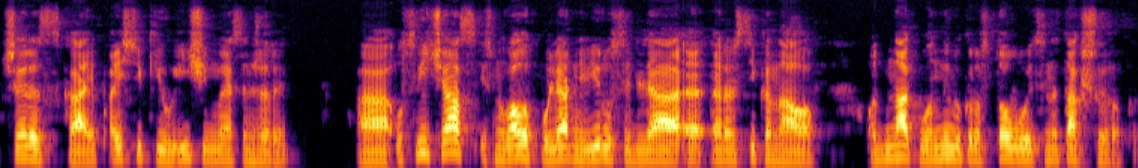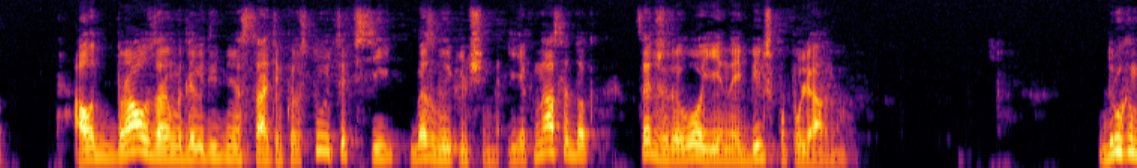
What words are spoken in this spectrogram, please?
через Skype, ICQ, інші месенджери. У свій час існували популярні віруси для е, RRC каналів, однак вони використовуються не так широко. А от браузерами для відвідування сайтів користуються всі, без виключення, і як наслідок це джерело є найбільш популярним. Другим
